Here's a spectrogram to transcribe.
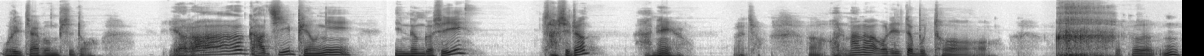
우리 재범 씨도 여러 가지 병이 있는 것이 사실은 아니에요. 그렇죠. 어, 얼마나 어릴 때부터 그 음,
